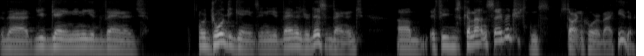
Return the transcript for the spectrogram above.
that you gain any advantage or Georgia gains any advantage or disadvantage um, if you just come out and say Richardson's starting quarterback either.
